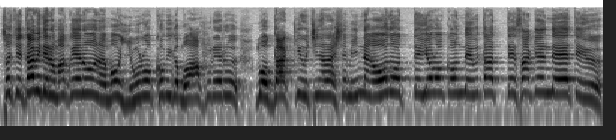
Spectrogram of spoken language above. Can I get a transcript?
そしてダビデの幕屋のようなもう喜びがもうあふれるもう楽器打ち鳴らしてみんなが踊って喜んで歌って叫んでっていう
